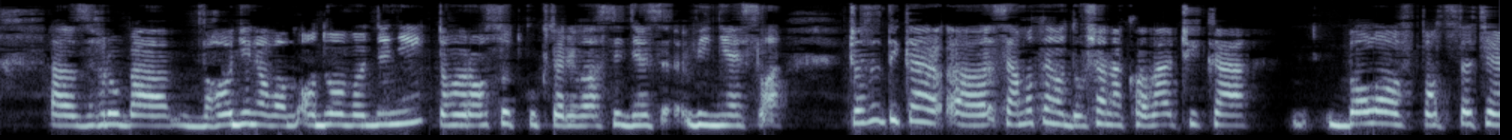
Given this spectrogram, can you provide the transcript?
zhruba v hodinovom odôvodnení toho rozsudku, ktorý vlastne dnes vyniesla. Čo sa týka uh, samotného Dušana Kováčika, bolo v podstate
